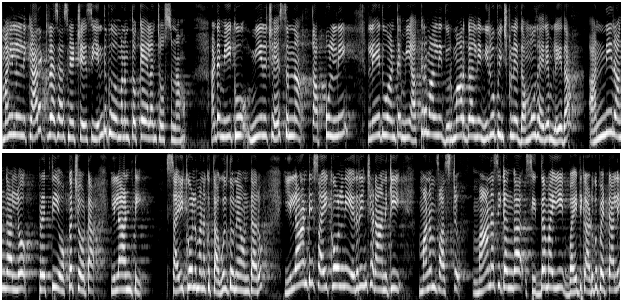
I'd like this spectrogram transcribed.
మహిళల్ని క్యారెక్టర్ అసాసినేట్ చేసి ఎందుకు మనం తొక్కేయాలని చూస్తున్నాము? అంటే మీకు మీరు చేస్తున్న తప్పుల్ని లేదు అంటే మీ అక్రమాల్ని దుర్మార్గాల్ని నిరూపించుకునే దమ్ము ధైర్యం లేదా? అన్ని రంగాల్లో ప్రతి ఒక్క చోట ఇలాంటి సైకోలు మనకు తగులుతూనే ఉంటారు. ఇలాంటి సైకోల్ని ఎదిరించడానికి మనం ఫస్ట్ మానసికంగా సిద్ధమయ్యి బయటికి అడుగు పెట్టాలి.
